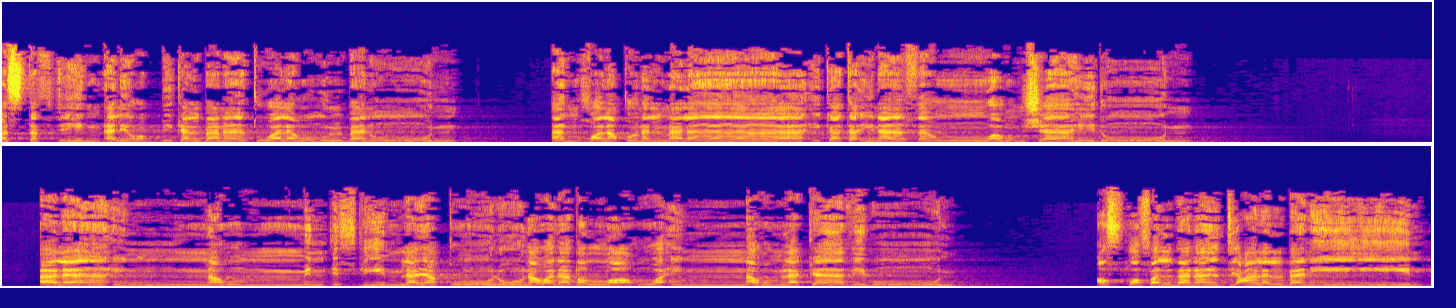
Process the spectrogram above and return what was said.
فاستفتهم ألربك البنات ولهم البنون أم خلقنا الملائكة إناثا وهم شاهدون ألا إنهم من إفكهم ليقولون ولد الله وإنهم لكاذبون أصطفى البنات على البنين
